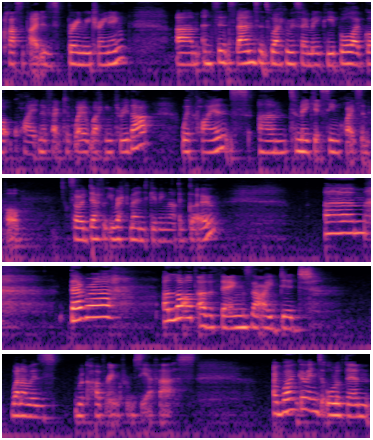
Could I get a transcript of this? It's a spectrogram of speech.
classified as brain retraining. Um, and since then, since working with so many people, I've got quite an effective way of working through that with clients um, to make it seem quite simple. So I definitely recommend giving that a go. Um, there are a lot of other things that I did when I was recovering from CFS. I won't go into all of them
